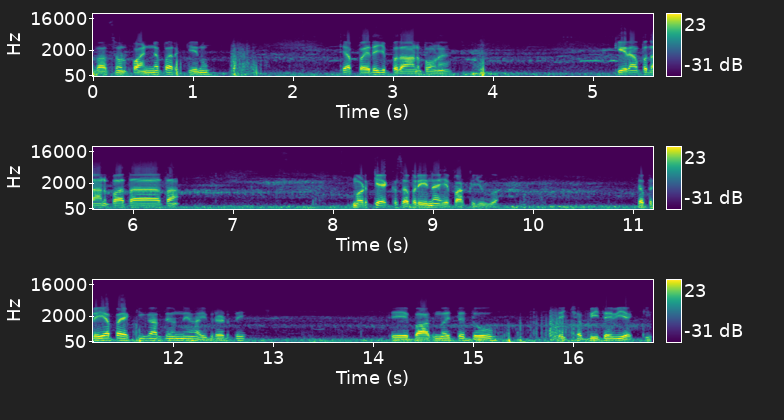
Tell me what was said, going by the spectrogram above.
ਬਸ ਹੁਣ ਪਾਣੀ ਨਾਲ ਭਰ ਕੇ ਇਹਨੂੰ। ਤੇ ਆਪਾਂ ਇਹਦੇ 'ਚ ਪਦਾਨ ਪਾਉਣਾ ਹੈ। ਕੇਰਾਂ ਪਦਾਨ ਪਾਤਾ ਤਾਂ ਮੁੜ ਕੇ ਇੱਕ ਸਪਰੇਅ ਨਾਲ ਇਹ ਪੱਕ ਜਾਊਗਾ। ਸਪਰੇਅ ਆਪਾਂ ਇੱਕ ਹੀ ਕਰਦੇ ਹੁੰਨੇ ਹਾਈਬ੍ਰਿਡ ਤੇ। ਤੇ ਬਾਸਮਤੀ ਤੇ ਦੋ ਤੇ 26 ਤੇ ਵੀ ਇੱਕ ਹੀ।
